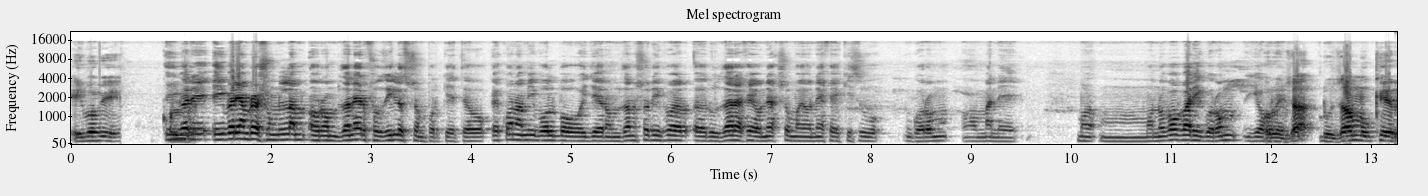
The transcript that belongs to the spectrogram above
এইভাবে এইবারে এইবারে আমরা শুনলাম রমজানের ফজিলত সম্পর্কে। তো এখন আমি বলব ওই যে রমজান শরীফের রোজা রাখে অনেক সময় অনেকে কিছু গরম মানে মনোভাবারী গরম ইয়ে রোজা রোজা মুখের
